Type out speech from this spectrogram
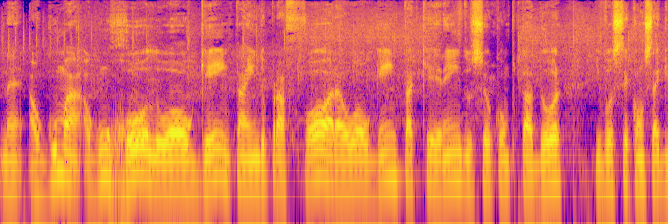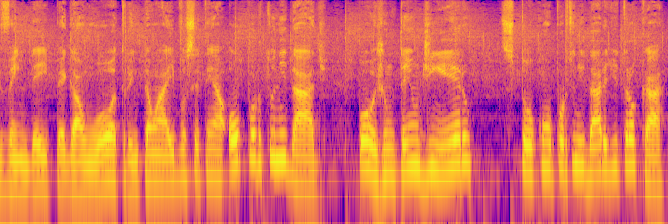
né, alguma algum rolo ou alguém está indo para fora ou alguém está querendo o seu computador e você consegue vender e pegar um outro, então aí você tem a oportunidade. Pô, juntei um dinheiro, estou com a oportunidade de trocar.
